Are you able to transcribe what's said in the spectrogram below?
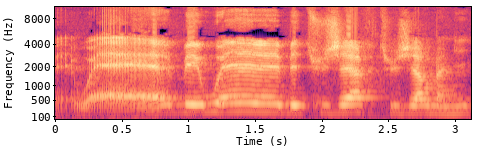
mais ouais, mais ouais, mais tu gères, tu gères, mamie.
